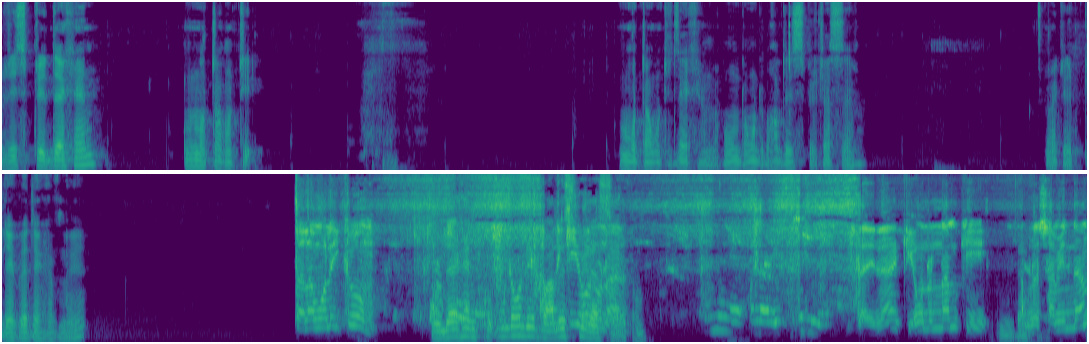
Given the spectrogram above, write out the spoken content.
ডিসপ্লে দেখেন মোটামুটি। মোটামুটি দেখেন মোটামুটি ভালো স্পিড আছে। আমি একটা প্লে করে দেখেন আপনাকে। সালাম আলাইকুম। দেখেন মোটামুটি ভালো স্পিড আছে? এখন। তাই না? কি ওনার নাম কি? আপনার স্বামীর নাম?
